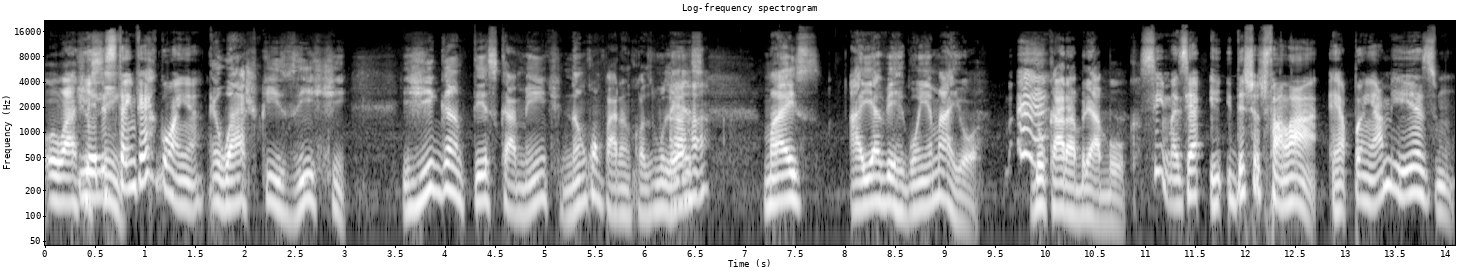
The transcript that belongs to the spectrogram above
eu acho e eles assim, têm vergonha. eu acho que existe gigantescamente, não comparando com as mulheres, Aham. mas aí a vergonha é maior do cara abrir a boca. Sim, mas é, e, e deixa eu te falar, é apanhar mesmo.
